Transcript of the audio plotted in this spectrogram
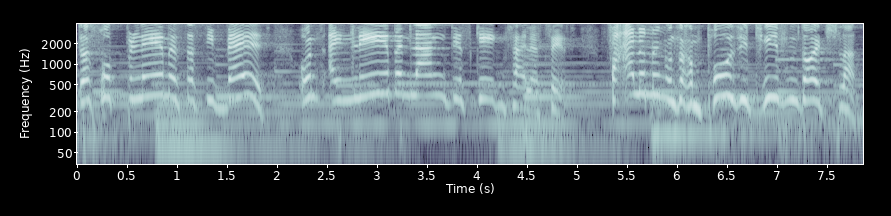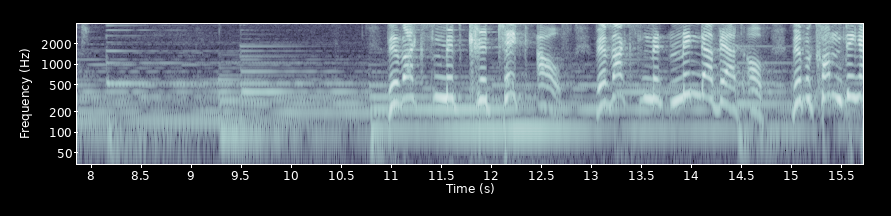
Das Problem ist, dass die Welt uns ein Leben lang das Gegenteil erzählt. Vor allem in unserem positiven Deutschland. Wir wachsen mit Kritik auf. Wir wachsen mit Minderwert auf. Wir bekommen Dinge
